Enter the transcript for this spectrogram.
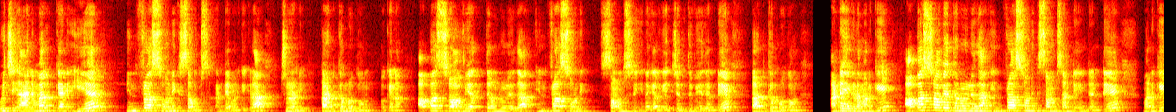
Which animal can hear infrasonic sounds అంటే మనకి ఇక్కడ చూడండి ఖడ్గమృగం ఓకేనా అపశ్రావ్య ధ్వనులు లేదా ఇన్ఫ్రాసోనిక్ సౌండ్స్ని వినగలిగే జంతువు ఏదంటే ఖడ్గమృగం అంటే ఇక్కడ మనకి అపశ్రావ్య లేదా ఇన్ఫ్రాసోనిక్ సౌండ్స్ అంటే ఏంటంటే మనకి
